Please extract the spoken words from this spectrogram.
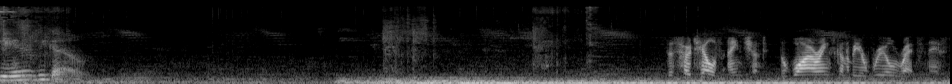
Here we go. This hotel's ancient. The wiring's gonna be a real rat's nest.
